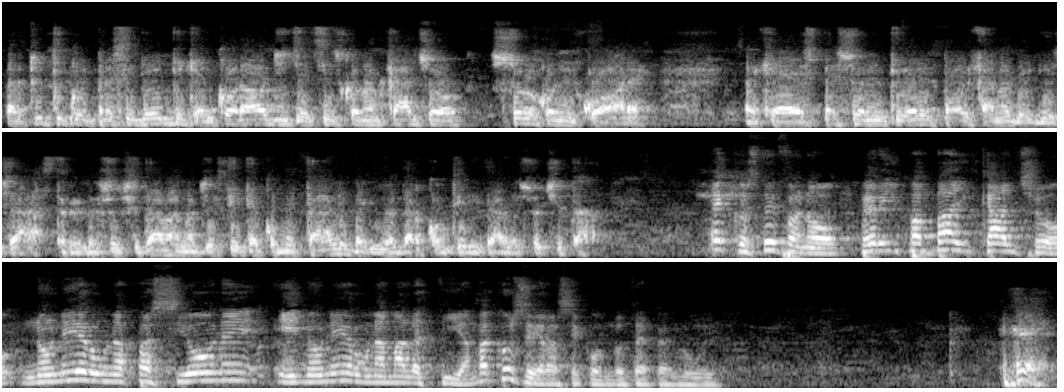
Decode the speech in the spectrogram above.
per tutti quei presidenti che ancora oggi gestiscono il calcio solo con il cuore, perché spesso e volentieri poi fanno dei disastri. Le società vanno gestite come tali per dar continuità alle società. Ecco Stefano, per il papà il calcio non era una passione e non era una malattia, ma cos'era secondo te per lui? Eh,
